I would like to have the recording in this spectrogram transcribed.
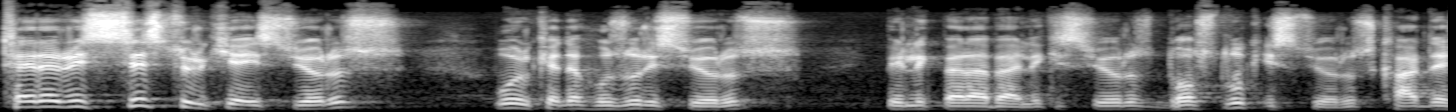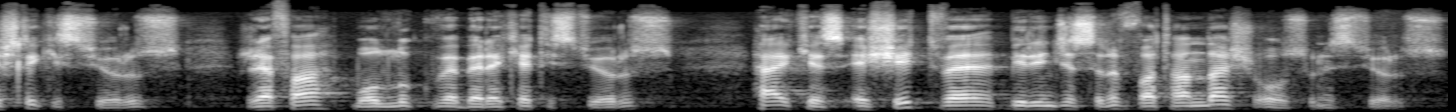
Teröristsiz Türkiye istiyoruz. Bu ülkede huzur istiyoruz. Birlik beraberlik istiyoruz. Dostluk istiyoruz. Kardeşlik istiyoruz. Refah, bolluk ve bereket istiyoruz. Herkes eşit ve birinci sınıf vatandaş olsun istiyoruz.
